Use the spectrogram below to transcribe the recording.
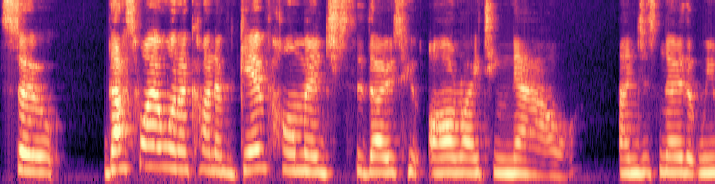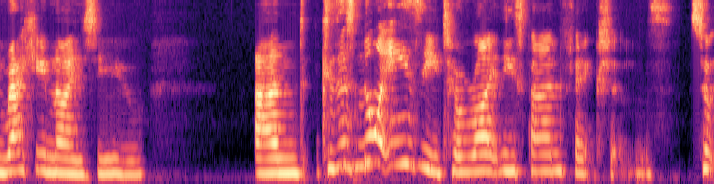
So that's why I want to kind of give homage to those who are writing now and just know that we recognize you. And because it's not easy to write these fan fictions. So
